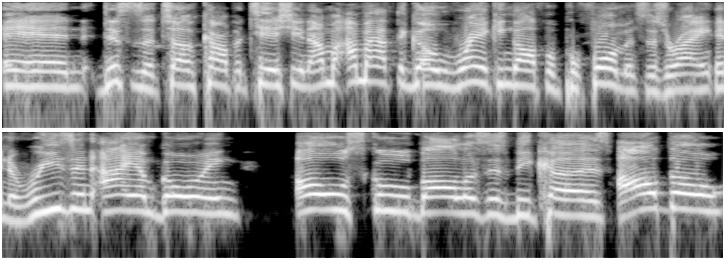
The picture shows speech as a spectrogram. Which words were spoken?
and this is a tough competition. I'm, I'm gonna have to go ranking off of performances, right? And the reason I am going old school ballers is because although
